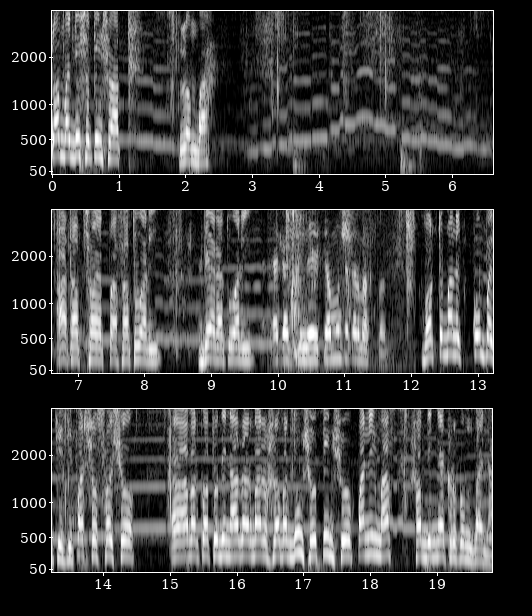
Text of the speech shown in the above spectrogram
লম্বা দুশো তিনশো হাত লম্বা। আট হাত ছয় হাত পাঁচ হাত ওয়ারি। দেড় হাত ওয়ারি। এক এক দিনে কেমন টাকার মাছ পান? বর্তমানে কম পাইতেছি পাঁচশো ছয়শো আবার কতদিন হাজার বারোশো আবার দুশো তিনশো পানির মাছ সব দিন একরকম যায় না।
